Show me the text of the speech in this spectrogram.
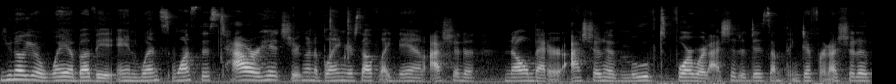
You know you're way above it. And once once this tower hits you're going to blame yourself like damn i should have known better. I should have moved forward. I should have did something different. I should have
